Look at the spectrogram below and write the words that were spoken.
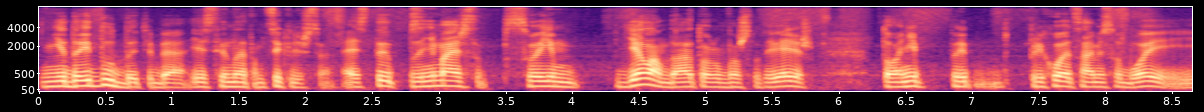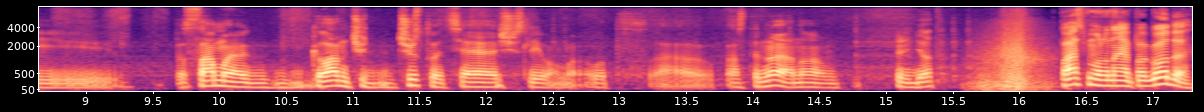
не дойдут до тебя, если на этом циклишься. А если ты занимаешься своим делом, да, то, во что ты веришь, то они при, приходят сами собой, и самое главное чувствовать себя счастливым. Вот а остальное, оно придет. Пасмурная погода.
